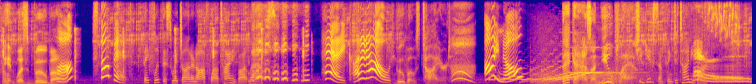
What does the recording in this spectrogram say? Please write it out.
switch. It was Bubo. Huh? Stop it! They flip the switch on and off while Tinybot laughs. Hey, cut it out! Bubo's tired. I know! Beka has a new plan. She gives something to Tinybot.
